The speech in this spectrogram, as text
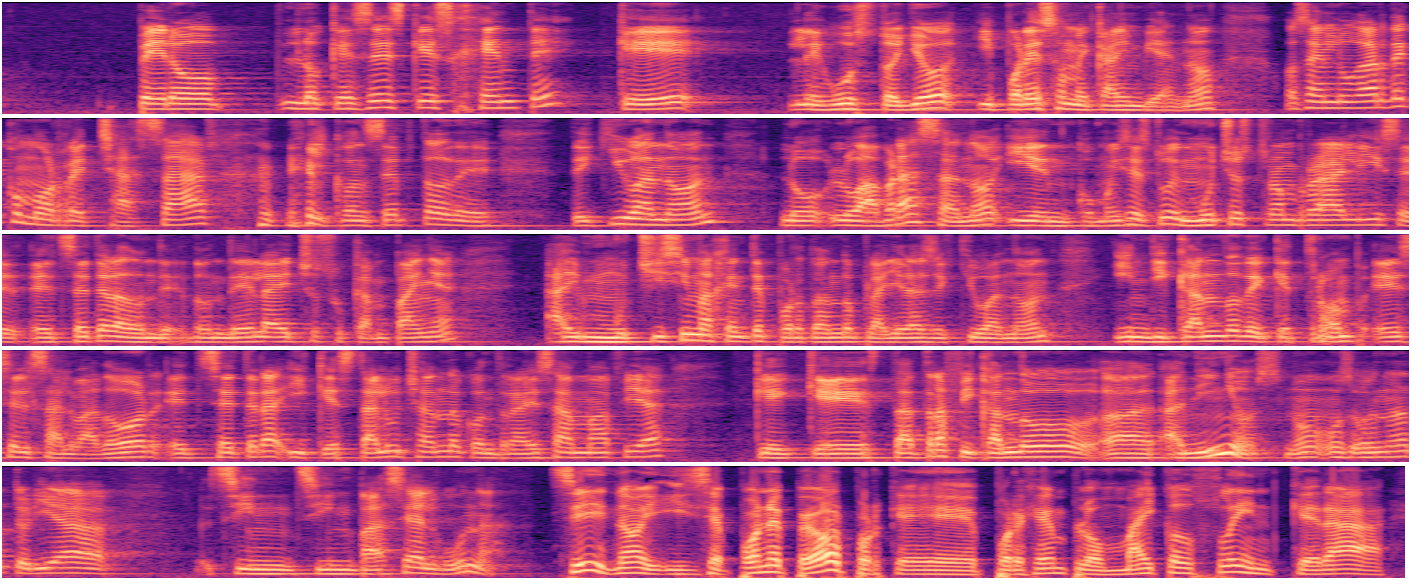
pero lo que sé es que es gente que le gusto yo y por eso me caen bien, ¿no? O sea, en lugar de como rechazar el concepto de, de QAnon, lo, lo, abraza, ¿no? Y en, como dices tú, en muchos Trump rallies, e, etcétera, donde, donde él ha hecho su campaña, hay muchísima gente portando playeras de QAnon, indicando de que Trump es el salvador, etcétera, y que está luchando contra esa mafia que, que está traficando a, niños, ¿no? O sea, una teoría sin, sin base alguna. Sí, no, y se pone peor porque, por ejemplo, Michael Flynn, que era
